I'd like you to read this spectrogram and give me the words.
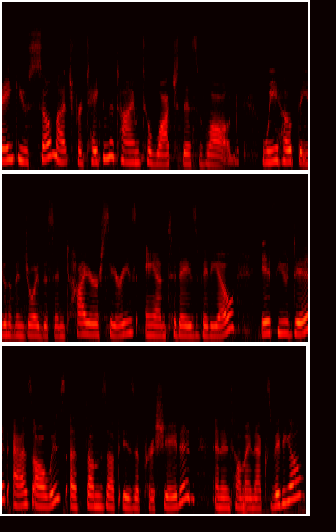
Thank you so much for taking the time to watch this vlog. We hope that you have enjoyed this entire series and today's video. If you did, as always, a thumbs up is appreciated. And until my next video,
